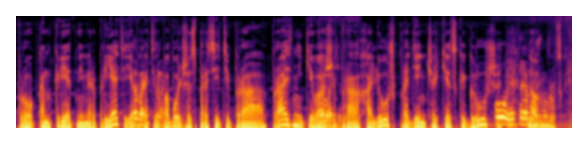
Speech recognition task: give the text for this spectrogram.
про конкретные мероприятия. Я давайте, бы хотел давайте. побольше спросить и про праздники ваши, давайте, про давайте. халюш, про День черкесской груши. О, это я но... могу рассказать.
